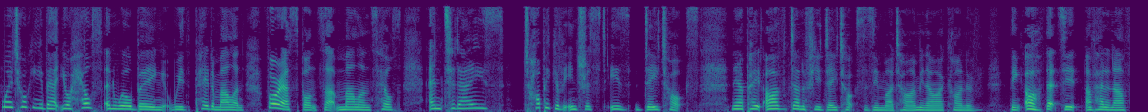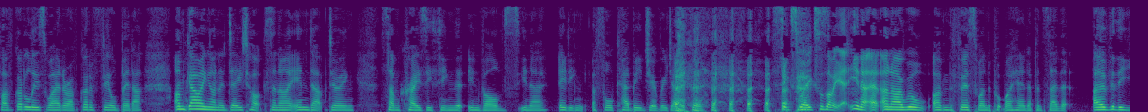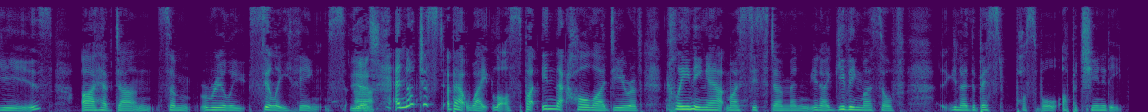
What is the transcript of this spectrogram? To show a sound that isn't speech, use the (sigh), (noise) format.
We're talking about your health and well-being with Peter Mullen for our sponsor, Mullen's Health. And today's topic of interest is detox. Now, Pete, I've done a few detoxes in my time. You know, I kind of think, oh, that's it. I've had enough. I've got to lose weight or I've got to feel better. I'm going on a detox and I end up doing some crazy thing that involves, you know, eating a full cabbage every day for (laughs) six weeks or something. You know, and, and I will, I'm the first one to put my hand up and say that over the years, I have done some really silly things. Yes. Uh, and not just about weight loss, but in that whole idea of cleaning out my system and, you know, giving myself, you know, the best possible opportunity.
